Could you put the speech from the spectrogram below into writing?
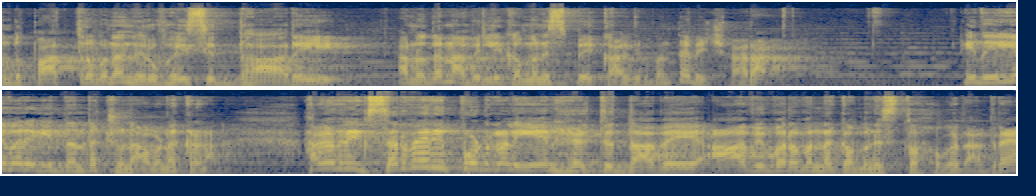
ಒಂದು ಪಾತ್ರವನ್ನು ನಿರ್ವಹಿಸಿದ್ದಾರೆ ಅನ್ನೋದನ್ನು ನಾವಿಲ್ಲಿ ಗಮನಿಸಬೇಕಾಗಿರುವಂಥ ವಿಚಾರ. ಇದು ಇಲ್ಲಿವರೆಗಿದ್ದಂಥ ಚುನಾವಣಾ ಕಣ. ಹಾಗಾದರೆ ಈಗ ಸರ್ವೆ ರಿಪೋರ್ಟ್ಗಳು ಏನು ಹೇಳ್ತಿದ್ದಾವೆ? ಆ ವಿವರವನ್ನು ಗಮನಿಸ್ತಾ ಹೋಗೋದಾದ್ರೆ,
